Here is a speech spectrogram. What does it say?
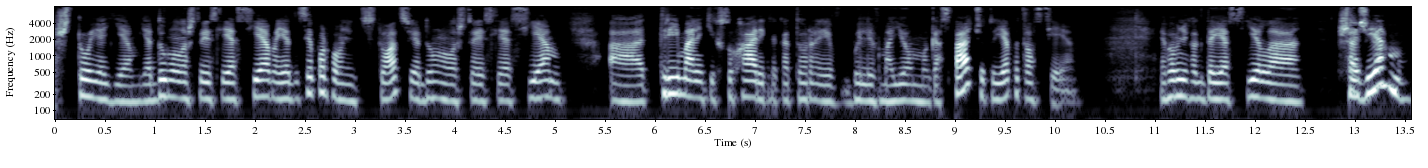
Что я ем? Я думала, что если я съем, я до сих пор помню эту ситуацию, я думала, что если я съем а, три маленьких сухарика, которые были в моем гаспачо, то я потолстею. Я помню, когда я съела шаверму,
